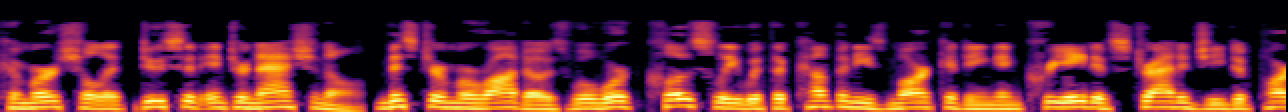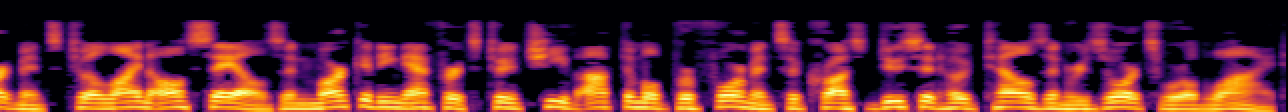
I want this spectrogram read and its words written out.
Commercial at Dusit International, Mr. Moratos will work closely with the company's marketing and creative strategy departments to align all sales and marketing efforts to achieve optimal performance across Dusit hotels and resorts worldwide.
